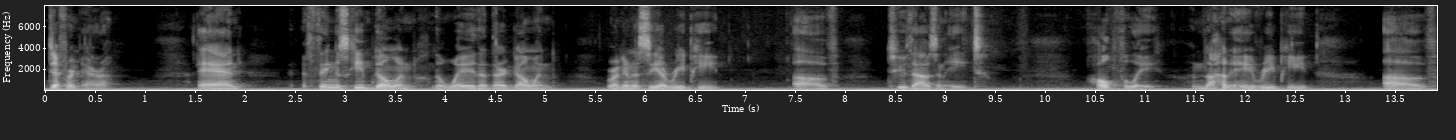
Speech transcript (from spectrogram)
different era. And if things keep going the way that they're going, we're going to see a repeat of 2008. Hopefully, not a repeat of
